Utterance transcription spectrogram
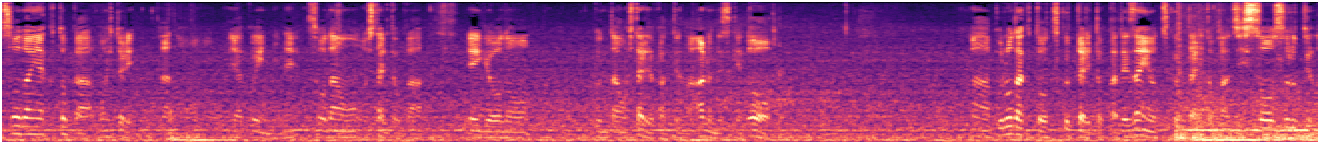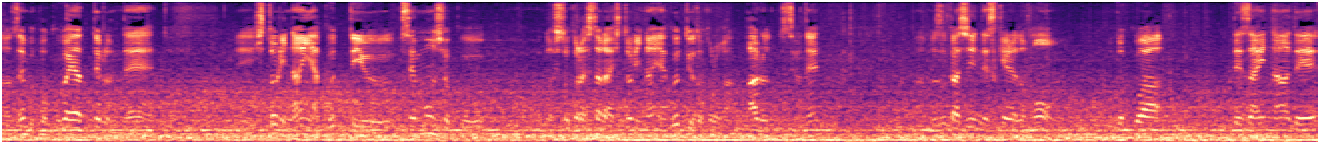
相談役とかもう1人あの役員にね相談をしたりとか営業の分担をしたりとかっていうのはあるんですけどまプロダクトを作ったりとかデザインを作ったりとか実装するっていうのは全部僕がやってるんで、え、1人何役っていう専門職の人からしたら1人何役っていうところがあるんですよね。難しいんですけれども僕はデザイナーで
